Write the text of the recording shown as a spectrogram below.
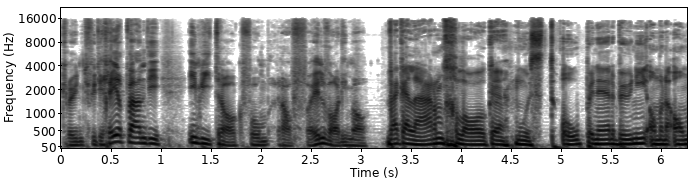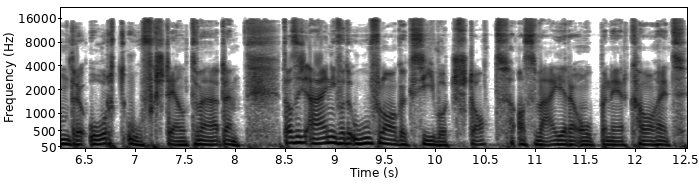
Die Gründe für die Kehrtwende im Beitrag von Raphael Wallimann. Wegen Lärmklagen muss die Open-Air-Bühne an einem anderen Ort aufgestellt werden. Das war eine der Auflagen, die die Stadt als Weiher Open Air hatte.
